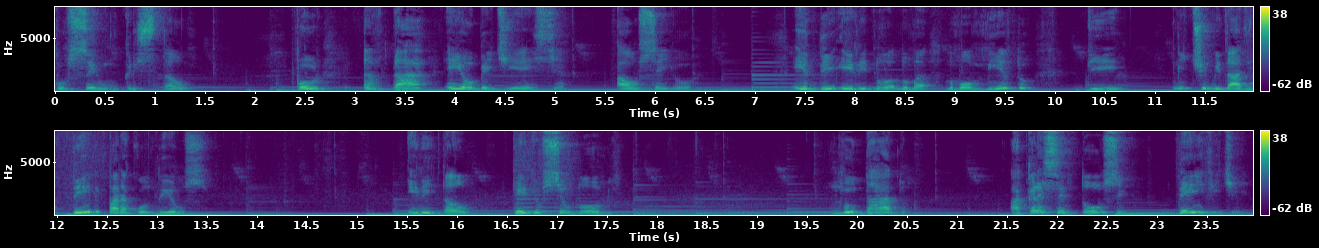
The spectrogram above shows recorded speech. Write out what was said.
por ser um cristão, por andar em obediência ao Senhor. Ele, ele numa, no momento de intimidade dele para com Deus, ele então teve o seu nome mudado, acrescentou-se David.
